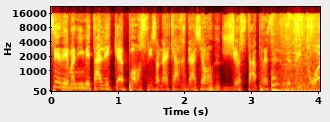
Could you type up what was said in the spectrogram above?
cérémonie métallique poursuit son incarnation juste après. Depuis trois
